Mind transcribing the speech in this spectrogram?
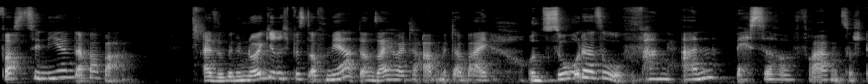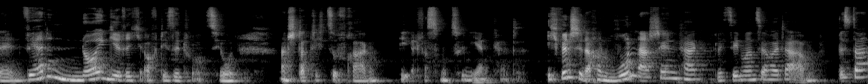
Faszinierend, aber wahr. Also, wenn du neugierig bist auf mehr, dann sei heute Abend mit dabei. Und so oder so, fang an, bessere Fragen zu stellen. Werde neugierig auf die Situation, anstatt dich zu fragen, wie etwas funktionieren könnte. Ich wünsche dir noch einen wunderschönen Tag. Vielleicht sehen wir uns ja heute Abend. Bis dann.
